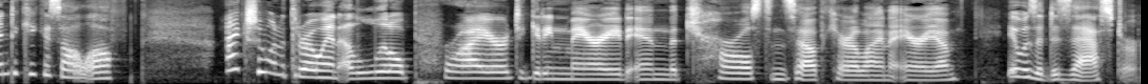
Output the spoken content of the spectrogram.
and to kick us all off, I actually want to throw in a little prior to getting married in the Charleston, South Carolina area. It was a disaster.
